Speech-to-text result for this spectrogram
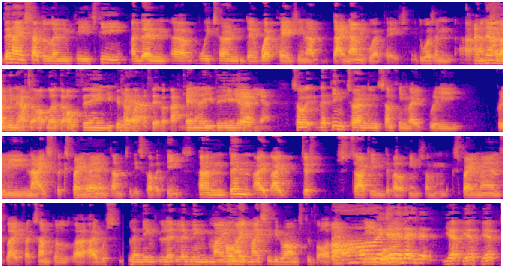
then I started learning PHP, and then uh, we turned the web page in a dynamic web page. It wasn't. Uh, and now you wouldn't have to upload the whole thing. You could have like a bit of a back end, Yeah. maybe. Yeah, yeah. So the thing turned in something like really, really nice to experiment and to discover things. And then I, I just started developing some experiments. Like for example, uh, I was lending le- lending my, Oh, my, my CD-ROMs to other Oh people yeah, yep, yep, yep.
